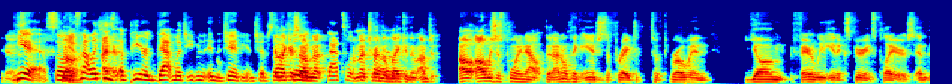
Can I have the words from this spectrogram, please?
Yeah. Yeah. So no, it's not like he's I, appeared that much even in the championship. So like I, I said, like I'm not that's what I'm not trying are. to liken them. I'm just I, I was just pointing out that I don't think Ange is afraid to, to throw in young, fairly inexperienced players, and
